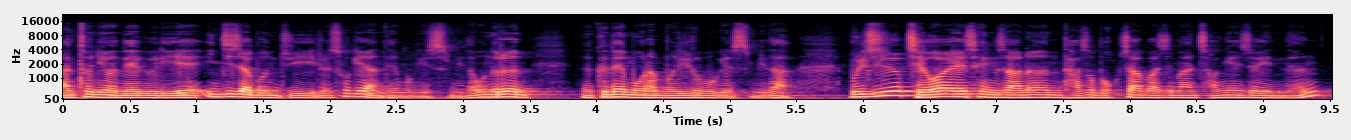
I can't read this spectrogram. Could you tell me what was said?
안토니오 네그리의 인지자본주의를 소개한 대목이 있습니다. 오늘은 그 대목을 한번 읽어보겠습니다. 물질력 재화의 생산은 다소 복잡하지만 정해져 있는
